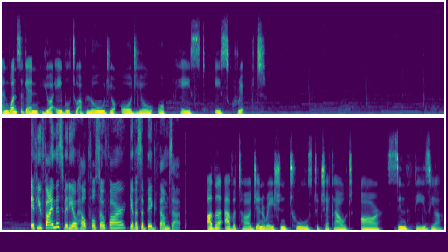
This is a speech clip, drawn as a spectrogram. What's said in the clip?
And once again, you are able to upload your audio or paste a script. If you find this video helpful so far, give us a big thumbs up. Other avatar generation tools to check out are Synthesia.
